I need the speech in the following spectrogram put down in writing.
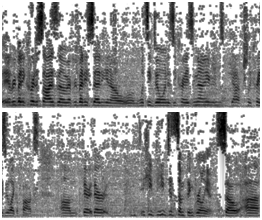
everybody criticized him. Everybody said, you know, what's he doing? Is he crazy? No, he was actually crazy like a fox. Um, they're, they're, he, he did something brilliant. So, uh,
